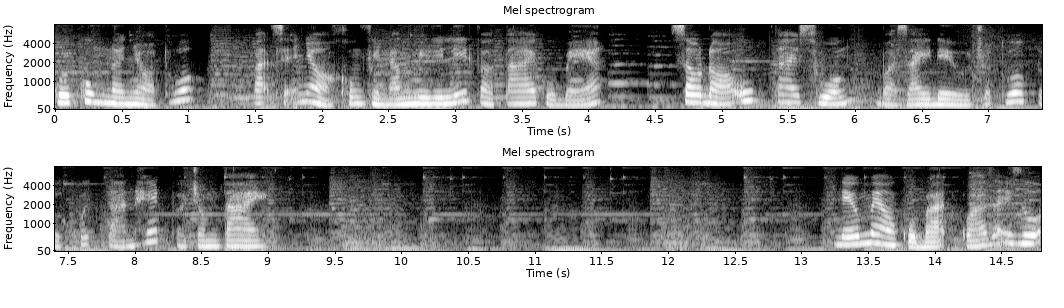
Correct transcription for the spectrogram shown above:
Cuối cùng là nhỏ thuốc, bạn sẽ nhỏ 0,5ml vào tai của bé. Sau đó úp tai xuống và dày đều cho thuốc được khuếch tán hết vào trong tai. Nếu mèo của bạn quá dãy dụa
